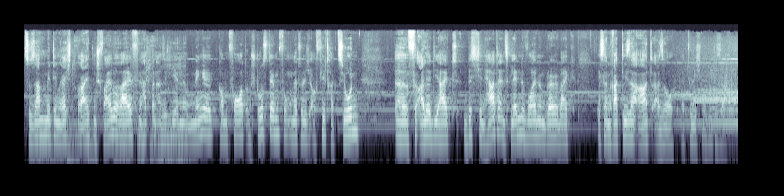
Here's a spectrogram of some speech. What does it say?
Zusammen mit den recht breiten Schwalbereifen hat man also hier eine Menge Komfort und Stoßdämpfung und natürlich auch viel Traktion. Äh, für alle, die halt ein bisschen härter ins Gelände wollen mit dem Gravelbike, ist ein Rad dieser Art also natürlich eine gute Sache.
